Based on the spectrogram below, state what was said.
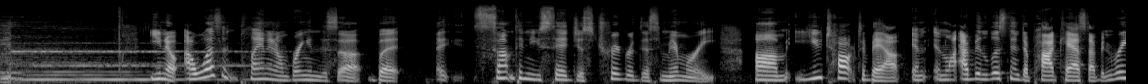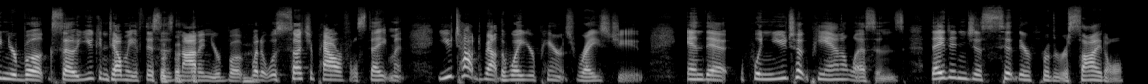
You know, I wasn't planning on bringing this up, but something you said just triggered this memory. Um, you talked about, and, and I've been listening to podcasts, I've been reading your book, so you can tell me if this is not in your book, but it was such a powerful statement. You talked about the way your parents raised you, and that when you took piano lessons, they didn't just sit there for the recital,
